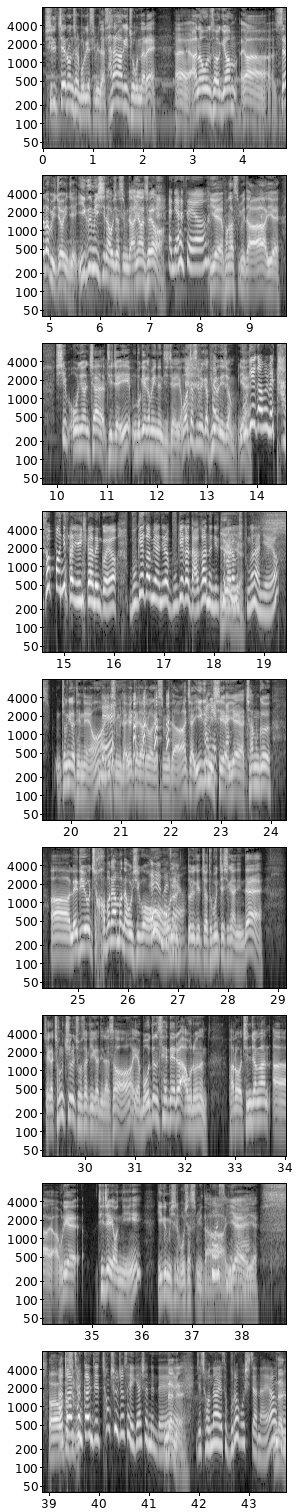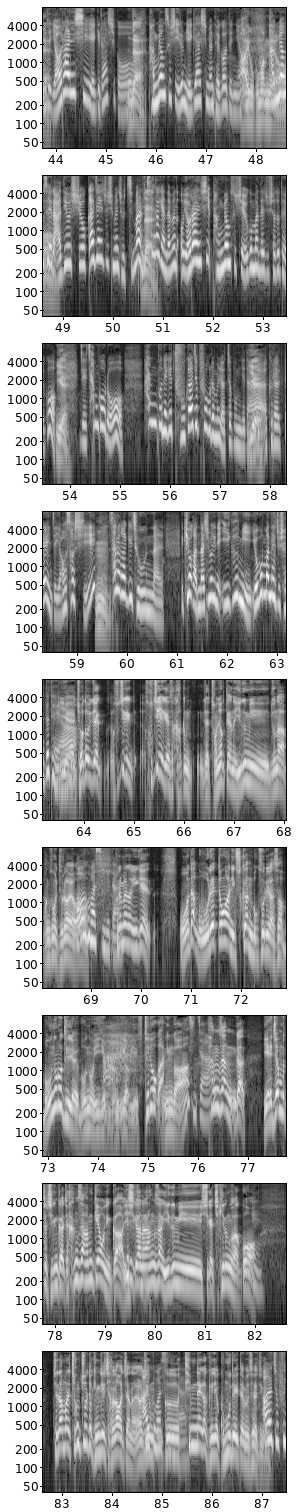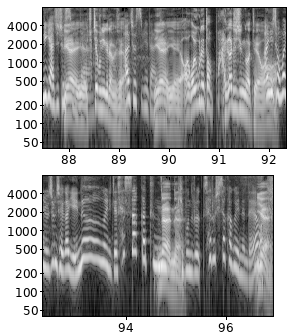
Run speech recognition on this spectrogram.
실제로는 잘 모르겠습니다. 사랑하기 좋은 날에 예, 아나운서 겸 아, 셀럽이죠. 이제 이금희 씨 나오셨습니다. 안녕하세요. 안녕하세요. 예, 반갑습니다. 예. 15년 차 DJ, 무게감 있는 DJ. 어떻습니까? 표현이 좀. 예. 무게감을 왜 다섯 번이나 얘기하는 거예요? 무게감이 아니라 무게가 나가는 이렇게 예, 말하고 예. 싶은 건 아니에요? 정리가 됐네요. 네. 알겠습니다. 여기까지 하도록 하겠습니다. 자, 이금희 씨. 예, 참 그, 아, 라디오 저번에 한번 나오시고 네. 오늘 또 이렇게 저 두 번째 시간인데 제가 청취율 조사 기간이라서 예, 모든 세대를 아우르는 바로 진정한 아, 우리의 DJ 언니 이금희 씨를 모셨습니다. 고맙습니다. 예, 예. 아, 아까 어떻습니까? 잠깐 이제 청취율 조사 얘기하셨는데 네네. 이제 전화해서 물어보시잖아요. 그럼 네네. 이제 11시 얘기를 하시고 네. 박명수 씨 이름 얘기하시면 되거든요. 아이고, 고맙네요. 박명수의 라디오 쇼까지 해 주시면 좋지만 네. 생각이 안 나면 어 11시 박명수 씨 이것만 해 주셔도 되고 예. 이제 참고로 한 분에게 두 가지 프로그램을 여쭤봅니다. 예. 그럴 때 이제 6시 음. 사랑하기 좋은 날 기억 안 나시면 그냥 이금희 요것만 해 주셔도 돼요. 예, 저도 이제 솔직히 솔직히 얘기해서 가끔 이제 저녁 때는 이금희 누나 방송을 들어요. 어, 고맙습니다. 그러면은 이게 워낙 오랫동안 익숙한 목소리라서 모노로 들려요. 모노 이게 뭐, 이게 스테레오가 아닌가? 진짜? 항상 그러니까 예전부터 지금까지 항상 함께 오니까 이 그렇죠. 시간은 항상 이금희 씨가 지키는 것 같고 예. 지난번에 청출도 굉장히 잘 나왔잖아요. 지금 그. 팀 내가 굉장히 고무돼 있다면서요 지금. 아, 저 분위기 아주 좋습니다. 예, 예, 축제 분위기라면서요. 아, 좋습니다. 예, 예. 어, 얼굴이 더 밝아지신 것 같아요. 아니 정말 요즘 제가 예능을 이제 새싹 같은 네, 네. 기분으로 새로 시작하고 있는데요. 예.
